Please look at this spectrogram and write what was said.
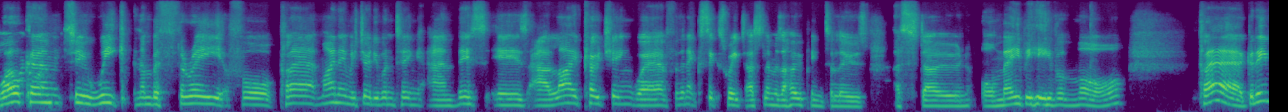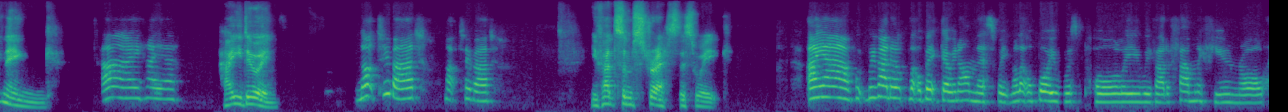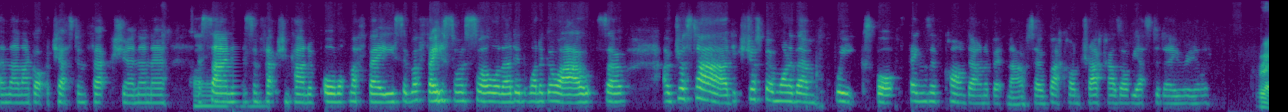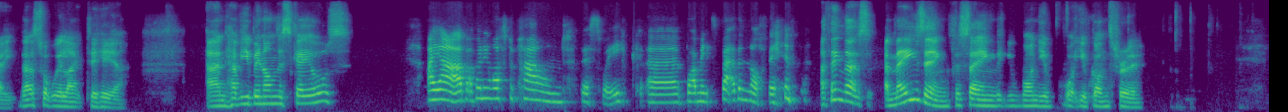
Welcome to week number three for Claire. My name is Jodie Bunting, and this is our live coaching where for the next six weeks, our slimmers are hoping to lose a stone or maybe even more. Claire, good evening. Hi, hiya. How are you doing? Not too bad, not too bad. You've had some stress this week. I have. We've had a little bit going on this week. My little boy was poorly. We've had a family funeral, and then I got a chest infection and a, Oh. a sinus infection kind of all up my face, and my face was swollen. I didn't want to go out. So I've just had, it's just been one of them weeks, but things have calmed down a bit now. So back on track as of yesterday, really. Great. That's what we like to hear. And have you been on the scales? I have. I've only lost a pound this week, uh, but I mean, it's better than nothing. I think that's amazing for saying that you won you what you've gone through.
